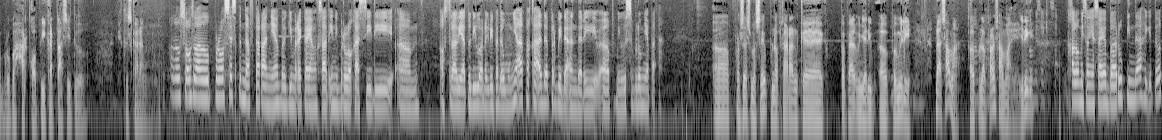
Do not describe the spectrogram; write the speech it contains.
berupa hard copy kertas itu. Itu sekarang. Kalau soal proses pendaftarannya bagi mereka yang saat ini berlokasi di um, Australia atau di luar negeri pada umumnya, apakah ada perbedaan dari uh, pemilu sebelumnya, Pak? Uh, proses maksudnya pendaftaran ke PPL menjadi uh, pemilih, tidak sama. Kalau pendaftaran sama ya. Jadi kalau misalnya saya baru pindah gitu,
